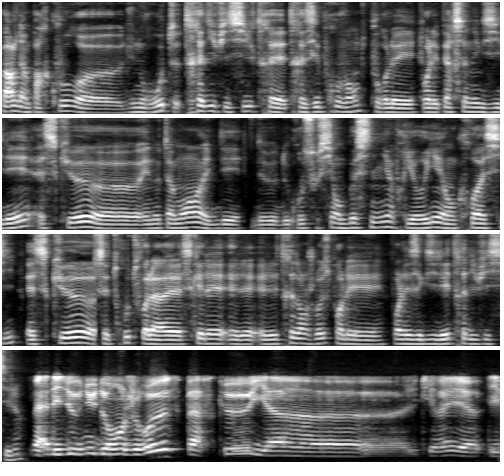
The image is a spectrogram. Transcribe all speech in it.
parlent d'un parcours, euh, d'une route très difficile, très très éprouvante pour les pour les personnes exilées. Est-ce que euh, et notamment avec des de, gros soucis en Bosnie a priori et en Croatie, est-ce que cette route, voilà, est-ce qu'elle est, elle est, très dangereuse pour les pour les exilés, très difficile? Bah, Elle est devenue parce que il y a je dirais, des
